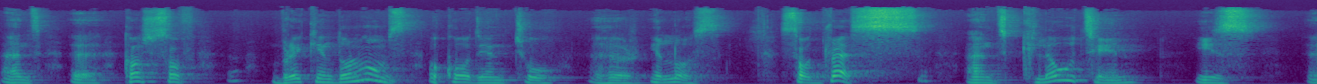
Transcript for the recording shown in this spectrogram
and uh, conscious of breaking the norms according to her in-laws. So dress and clothing is uh,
